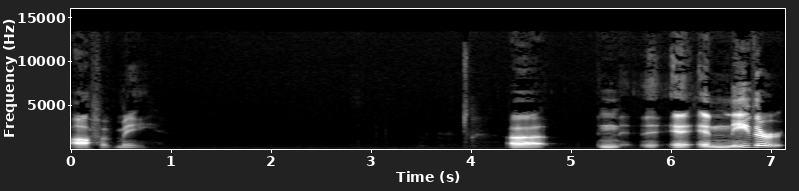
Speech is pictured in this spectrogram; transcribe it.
off of me. Uh, and, neither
